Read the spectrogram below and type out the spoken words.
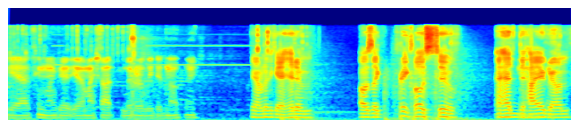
Yeah, it seemed like it. Yeah, my shot literally did nothing. Yeah, I don't think I hit him. I was like pretty close too. I had the higher ground.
